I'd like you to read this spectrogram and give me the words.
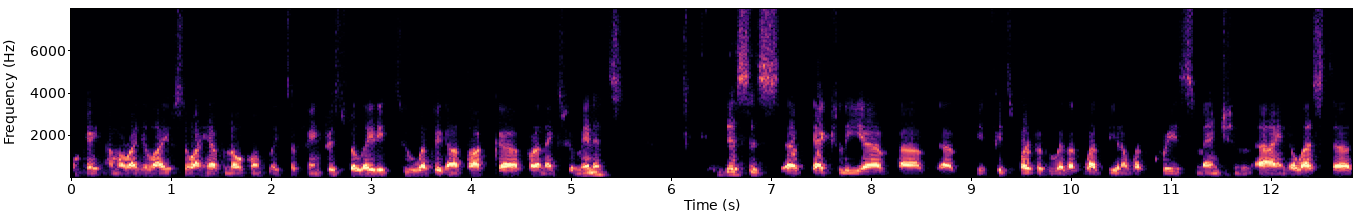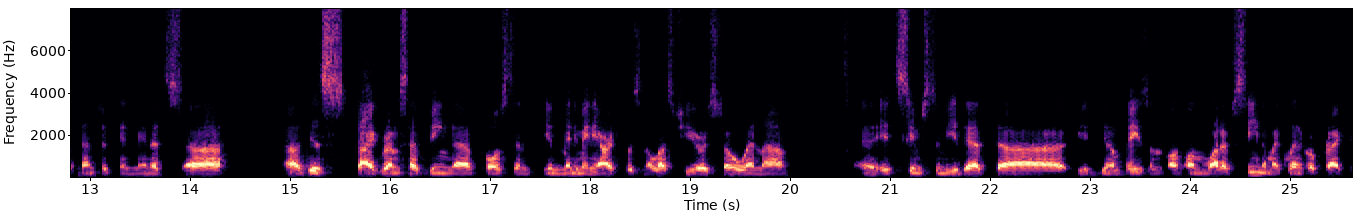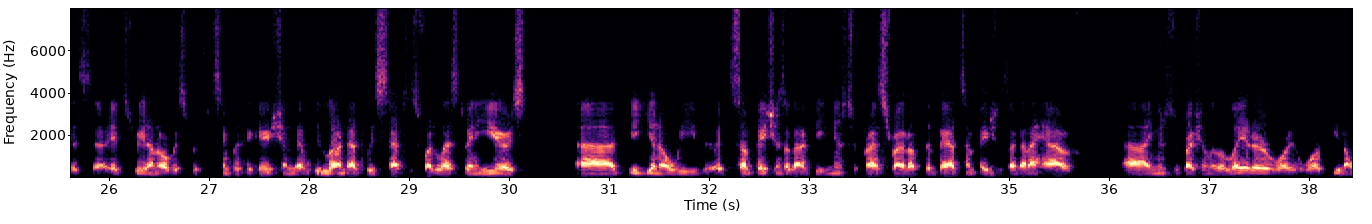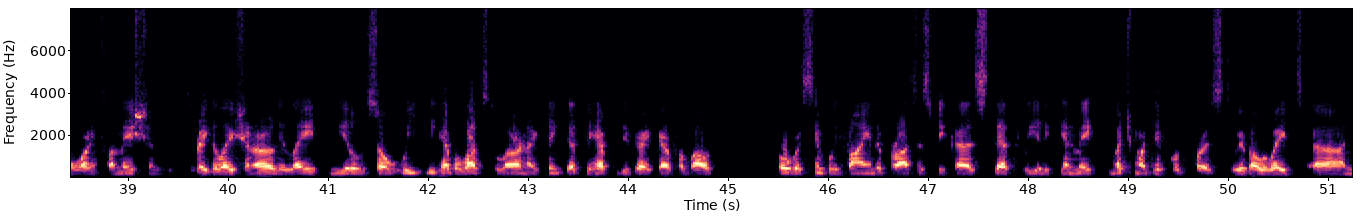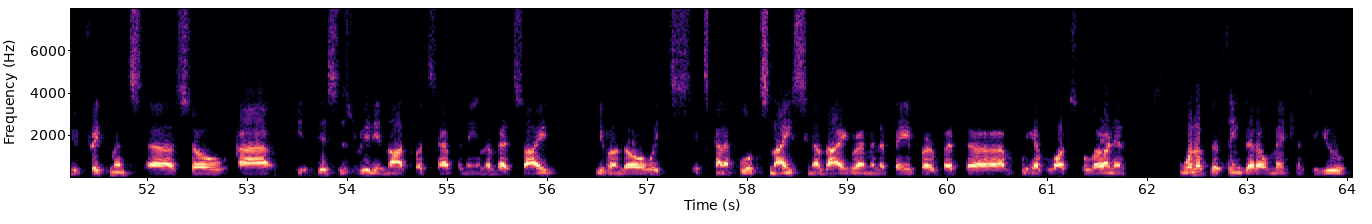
okay, I'm already live, so I have no conflicts of interest related to what we're going to talk for the next few minutes this is actually it fits perfectly with what you know what Chris mentioned uh, in the last uh, 10 15 minutes. Uh, uh, these diagrams have been posted in many many articles in the last year or so, and it seems to me that it, you know based on, on, on, what I've seen in my clinical practice, it's really an oversimplification that we learned that with sepsis for the last 20 years. Uh, you know, we some patients are going to be immune suppressed right off the bat. Some patients are going to have uh, immunosuppression a little later, or, or you know, or inflammation regulation early, late, middle. So we we have a lot to learn. I think that we have to be very careful about oversimplifying the process because that really can make much more difficult for us to evaluate uh, new treatments. Uh, so uh, it, this is really not what's happening on the bedside, even though it's it's kind of looks nice in a diagram in a paper. But uh, we have lots to learn. And one of the things that I'll mention to you,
